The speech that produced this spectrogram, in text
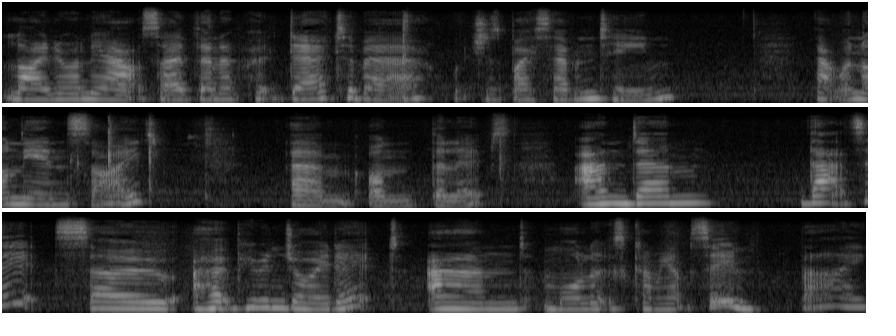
liner on the outside, then I put Dare to Bare, which is by 17, that one on the inside, um, on the lips, and um, that's it. So I hope you enjoyed it and more looks coming up soon. Bye.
